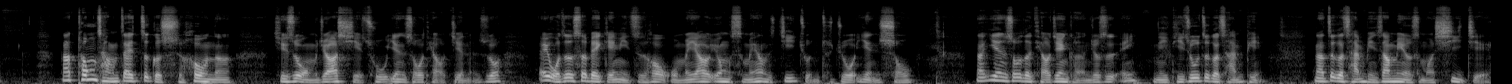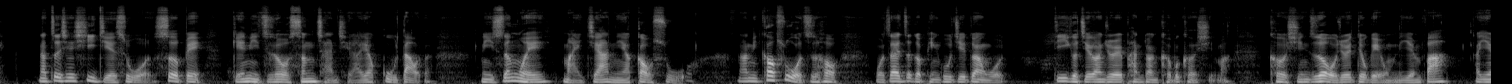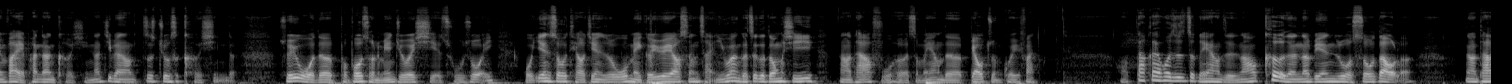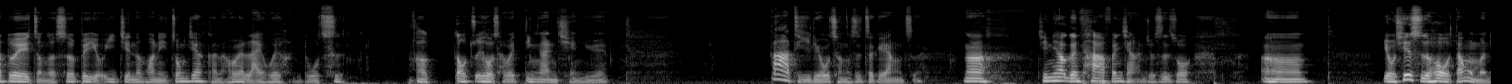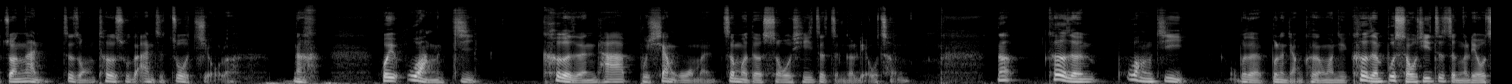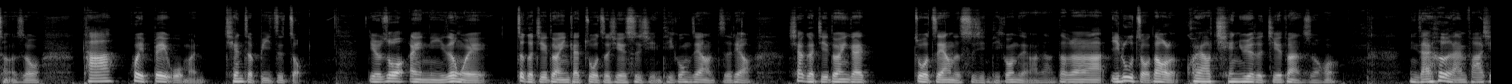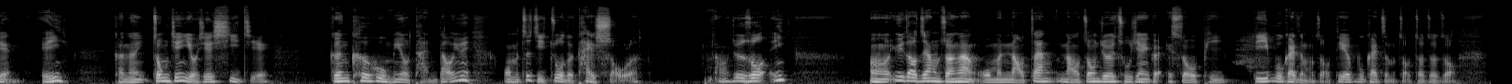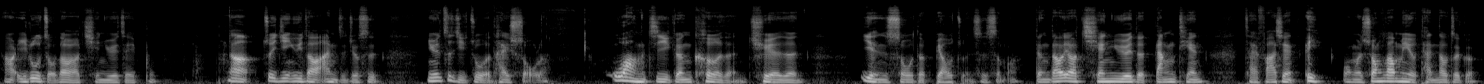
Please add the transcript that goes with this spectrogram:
那通常在这个时候呢，其实我们就要写出验收条件了，说，诶，我这个设备给你之后，我们要用什么样的基准去做验收？那验收的条件可能就是，诶，你提出这个产品，那这个产品上面有什么细节？那这些细节是我设备给你之后生产起来要顾到的。你身为买家，你要告诉我。那你告诉我之后，我在这个评估阶段，我第一个阶段就会判断可不可行嘛？可行之后，我就会丢给我们的研发。那研发也判断可行，那基本上这就是可行的，所以我的 proposal 里面就会写出说，诶，我验收条件说，我每个月要生产一万个这个东西，然后它符合什么样的标准规范，哦，大概会是这个样子。然后客人那边如果收到了，那他对整个设备有意见的话，你中间可能会来回很多次，啊，到最后才会定案签约。大体流程是这个样子。那今天要跟大家分享就是说，嗯。有些时候，当我们专案这种特殊的案子做久了，那会忘记客人他不像我们这么的熟悉这整个流程。那客人忘记，不对，不能讲客人忘记，客人不熟悉这整个流程的时候，他会被我们牵着鼻子走。比如说，哎，你认为这个阶段应该做这些事情，提供这样的资料，下个阶段应该做这样的事情，提供怎样的，哒哒哒，一路走到了快要签约的阶段的时候，你才赫然发现，诶，可能中间有些细节跟客户没有谈到，因为我们自己做的太熟了，然后就是说，诶，嗯，遇到这样专案，我们脑袋脑中就会出现一个 SOP，第一步该怎么走，第二步该怎么走，走走走，然后一路走到要签约这一步。那最近遇到案子，就是因为自己做的太熟了，忘记跟客人确认验收的标准是什么。等到要签约的当天，才发现，哎，我们双方没有谈到这个。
